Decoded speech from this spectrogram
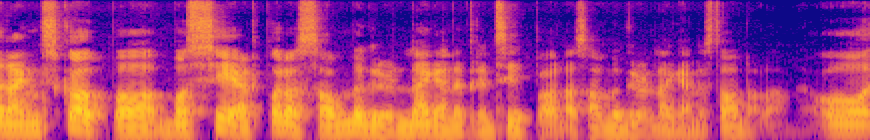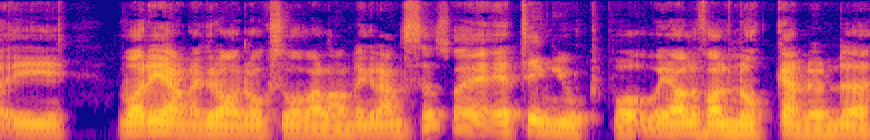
regnskapene basert på de samme grunnleggende prinsippene, de samme grunnleggende standardene. Og i varierende grad også over landegrenser, så er, ting gjort på i alle fall noenlunde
